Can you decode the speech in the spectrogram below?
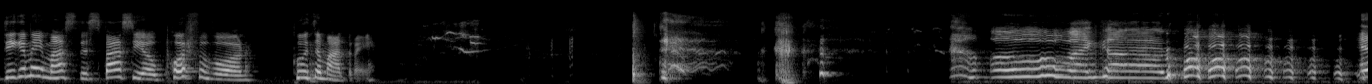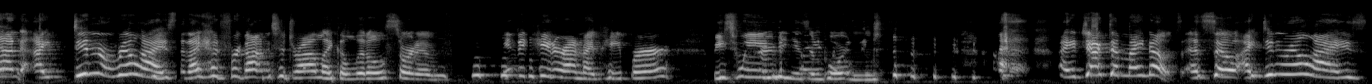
Dígame más despacio, por favor, puta madre. oh my God. and I didn't realize that I had forgotten to draw like a little sort of indicator on my paper between. Is important. I jacked up my notes. And so I didn't realize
